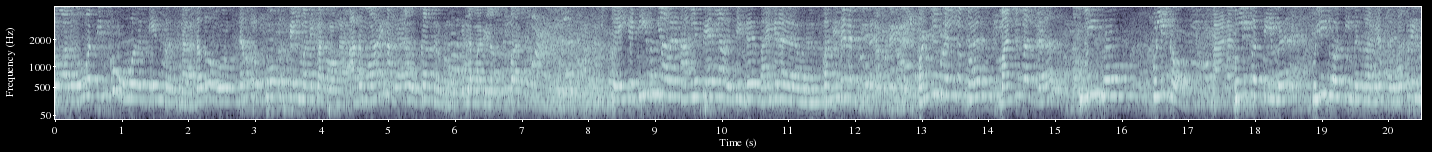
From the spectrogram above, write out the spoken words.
சோ அது ஒவ்வொரு டீமுக்கும் ஒவ்வொரு கேம்ஸ் வச்சிருந்தாங்க. அதாவது ஒரு ஜஸ்ட் ஒரு போட்டோ ஸ்கில் பண்ணி காட்டுவாங்க. அத மாதிரி நாங்க எல்லாம் உட்காந்துருக்கணும் இந்த மாதிரிலாம். பாருங்க. ஸோ எங்க டீமுக்குலாம் வர நாங்களே பேர்லாம் வச்சுக்கிட்டு பயங்கர ஒரு fun? Manjummel girls Manjummel girls புலிகோ புலிங்கோ புலிங்கோ டீம் புலிகோ டீம் இருந்தாங்க அதுக்கப்புறம்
